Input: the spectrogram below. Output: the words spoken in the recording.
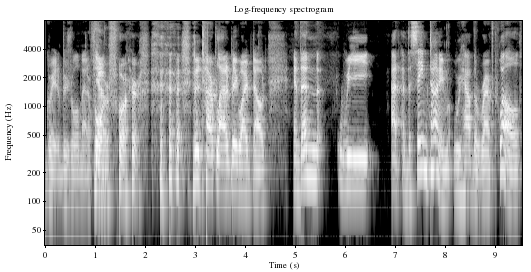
great visual metaphor Yeah. for an entire planet being wiped out and then we at, at the same time we have the rev 12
